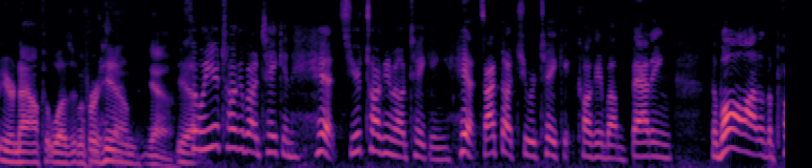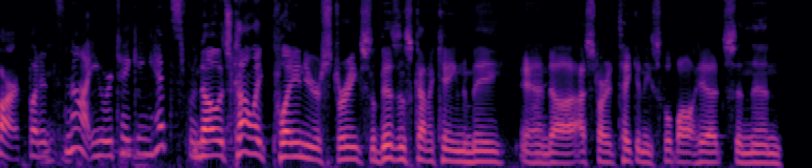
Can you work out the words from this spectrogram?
here now if it wasn't for him. Yeah. Yeah. So when you're talking about taking hits, you're talking about taking hits. I thought you were taking talking about batting the ball out of the park, but it's not. You were taking hits for No, it's kind of like playing to your strengths. The business kind of came to me, and uh, I started taking these football hits. And then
